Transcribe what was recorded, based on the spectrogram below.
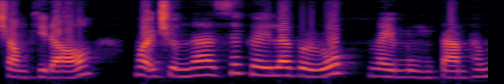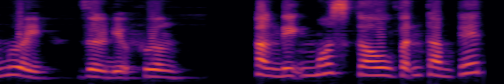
Trong khi đó, Ngoại trưởng Nga Sergei Lavrov ngày 8 tháng 10 giờ địa phương khẳng định Moscow vẫn cam kết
